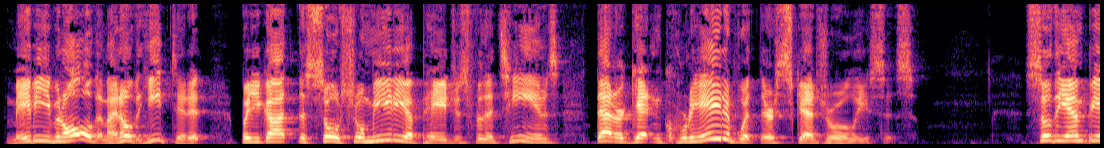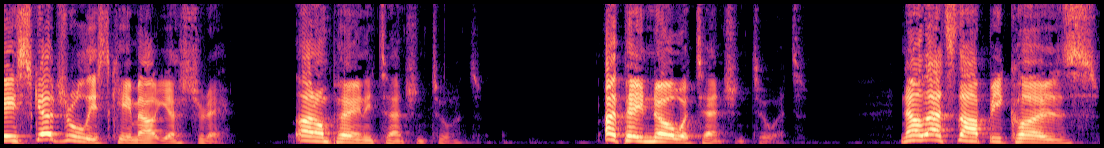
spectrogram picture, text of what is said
maybe even all of them. I know the Heat did it, but you got the social media pages for the teams that are getting creative with their schedule releases. So the NBA schedule release came out yesterday. I don't pay any attention to it. I pay no attention to it. Now that's not because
